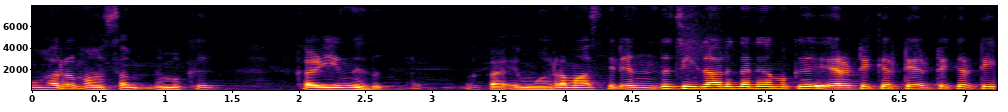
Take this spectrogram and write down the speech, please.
മുഹറം മാസം നമുക്ക് കഴിയുന്നത്. മുഹറ മാസത്തിൽ എന്ത് ചെയ്താലും തന്നെ നമുക്ക് ഇരട്ടിക്കിരട്ടി ഇരട്ടിക്കിരട്ടി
